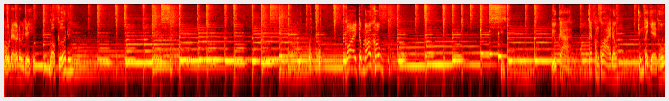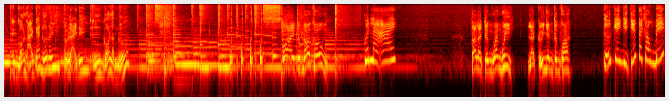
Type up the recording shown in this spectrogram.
Cổ đang ở đâu vậy? Gõ cửa đi trong đó không? Biểu ca Chắc không có ai đâu. Chúng ta về thôi. Gõ lại cái nữa đi. Thử lại đi. Ừ, Gõ lần nữa. Có ai trong đó không? Quynh là ai? Ta là Trần Quang Quy Là cử nhân Tân Khoa. Cử kiên gì chứ ta không biết.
